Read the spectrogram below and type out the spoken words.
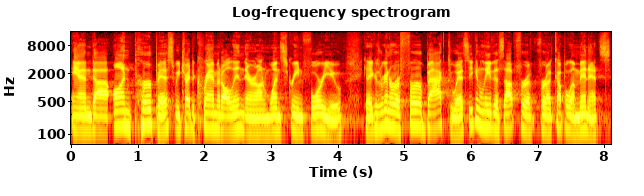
And uh, on purpose, we tried to cram it all in there on one screen for you, okay, because we're going to refer back to it. So you can leave this up for a, for a couple of minutes,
